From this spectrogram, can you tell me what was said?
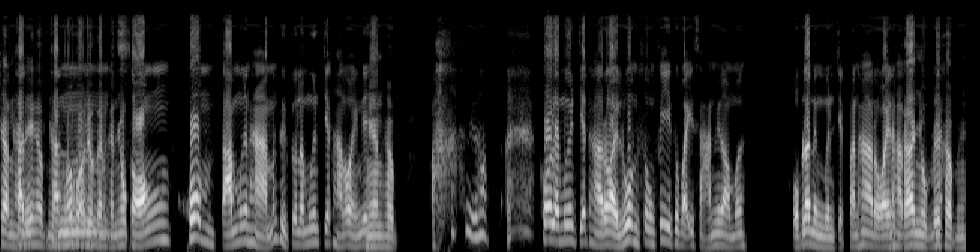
ชั่นให้ได้ครับคันว่าคอกเดียวกันคันยกสองโคมสามหมื่นหามันถึงตัวละหมื่นเจ็ดหาร้อยอย่างเด้ แม่นครับ พี่น้องคนละหมื่นเจ็ดหาร้อยร่วมส่งฟรีทั่วภาคอีสานพี่น้องเมือง ครบละหนึ่งหมื่นเจ็ดพันห้าร้อยนะครับ ราคายกด้วยครับนี่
